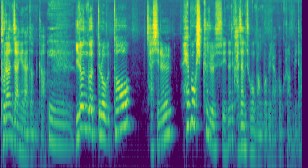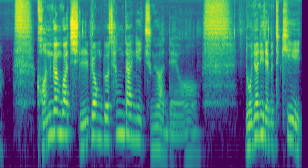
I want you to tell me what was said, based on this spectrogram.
불안장애라던가 예. 이런 것들로부터 자신을 회복시켜 줄 수 있는 가장 좋은 방법이라고 그럽니다. 건강과 질병도 상당히 중요한데요. 노년이 되면 특히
